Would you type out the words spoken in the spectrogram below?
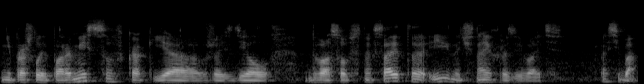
не прошло и пара месяцев, как я уже сделал два собственных сайта и начинаю их развивать. Спасибо.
